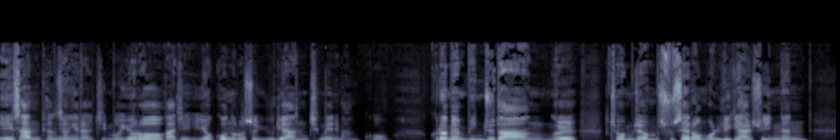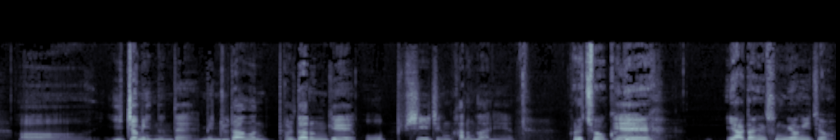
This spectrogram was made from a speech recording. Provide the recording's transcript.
예산 편성이랄지 네. 뭐 여러 가지 여권으로서 유리한 측면이 많고 그러면 민주당을 점점 수세로 몰리게 할 수 있는 어 이점이 있는데 민주당은 별다른 게 없이 지금 가는 거 아니에요? 그렇죠. 그게 예. 야당의 숙명이죠.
